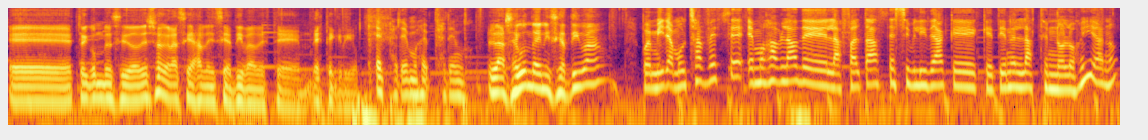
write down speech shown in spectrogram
Eh, estoy convencido de eso gracias a la iniciativa de este, de este crío. Esperemos, esperemos. La segunda iniciativa, Pues mira, muchas veces hemos hablado de la falta de accesibilidad que, que tienen las tecnologías, ¿no?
